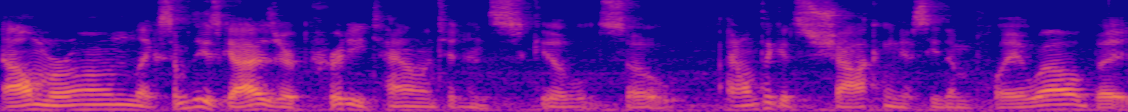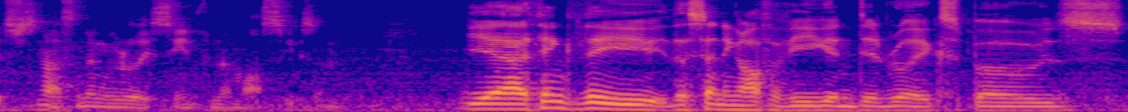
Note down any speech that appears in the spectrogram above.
Almiron, like some of these guys are pretty talented and skilled. So I don't think it's shocking to see them play well, but it's just not something we've really seen from them all season. Yeah, I think the the sending off of Egan did really expose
